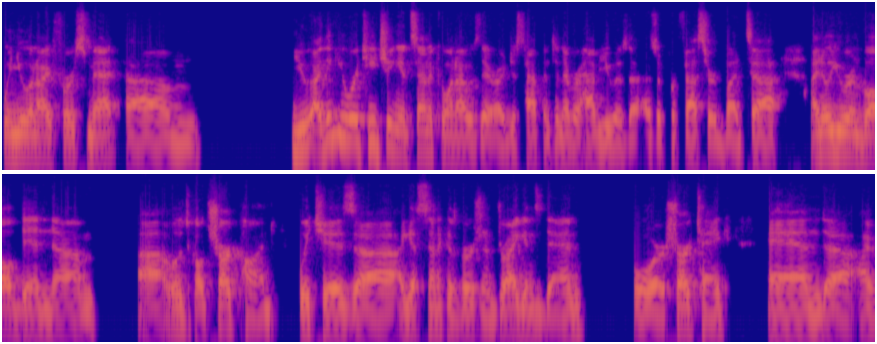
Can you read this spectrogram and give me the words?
when you and I first met, um, you i think you were teaching at seneca when i was there. I just happened to never have you as a, as a professor but uh, i know you were involved in um, uh, what was it called? Shark pond which is uh, i guess seneca's version of dragon's den or shark tank. And uh, I,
